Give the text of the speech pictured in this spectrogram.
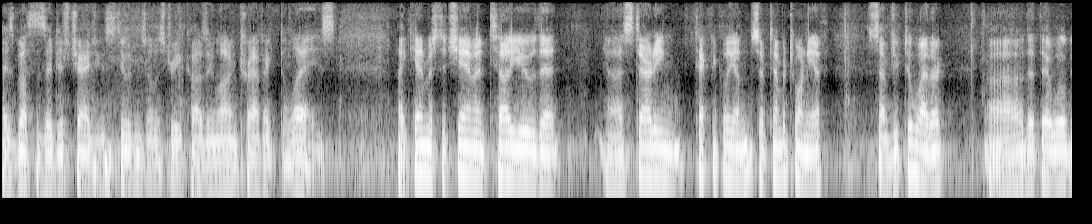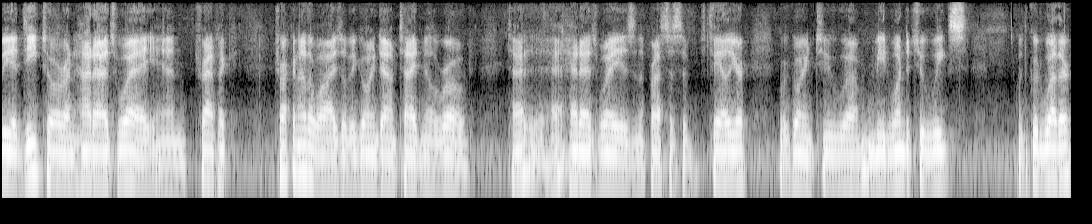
as buses are discharging students on the street causing long traffic delays. I can, Mr. Chairman, tell you that uh, starting technically on September 20th, subject to weather, uh, that there will be a detour on Haddad's Way and traffic, truck and otherwise, will be going down Tide Mill Road. Haddad's Way is in the process of failure. We're going to um, need one to two weeks with good weather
